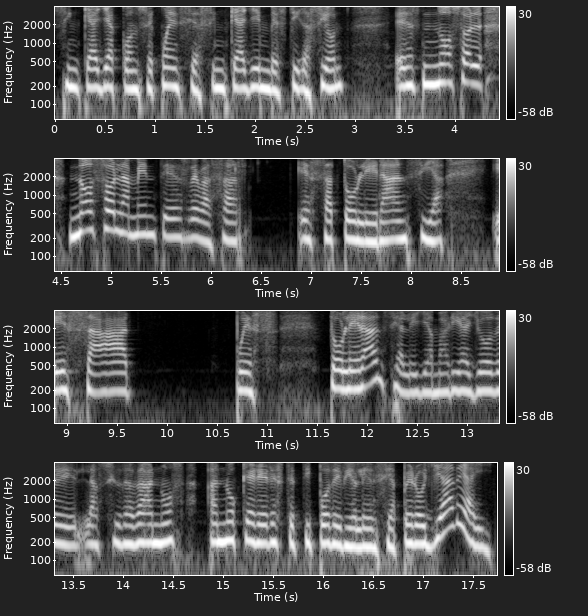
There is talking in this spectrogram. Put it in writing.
sin que haya consecuencias, sin que haya investigación, es no, sol, no solamente es rebasar esa tolerancia, esa pues tolerancia le llamaría yo de los ciudadanos a no querer este tipo de violencia, pero ya de ahí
